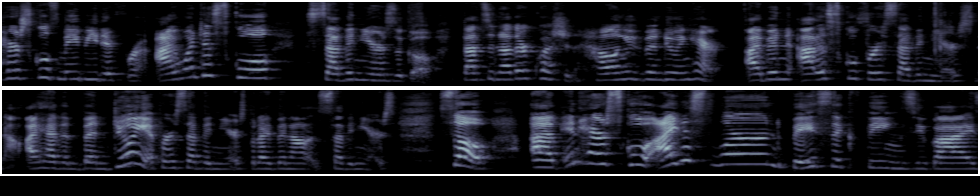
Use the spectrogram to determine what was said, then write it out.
hair schools may be different. I went to school seven years ago. That's another question. How long have you been doing hair? I've been out of school for seven years now. I haven't been doing it for seven years, but I've been out seven years. So um, in hair school, I just learned basic things, you guys.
